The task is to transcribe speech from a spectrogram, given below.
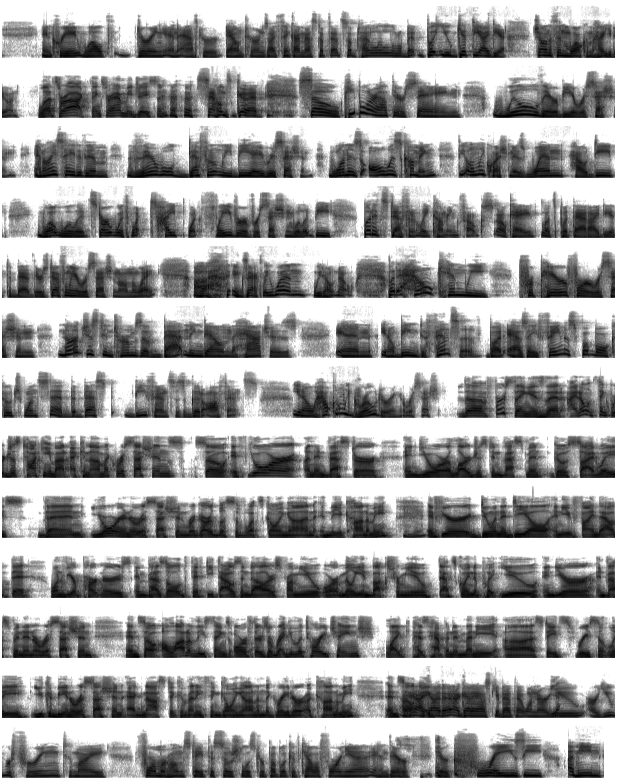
and Create Wealth During and After Downturns. I think I messed up that subtitle a little bit, but you get the idea. Jonathan, welcome. How you doing? Let's rock. Thanks for having me, Jason. Sounds good. So, people are out there saying, Will there be a recession? And I say to them, there will definitely be a recession. One is always coming. The only question is when, how deep, what will it start with, what type, what flavor of recession will it be? But it's definitely coming, folks. Okay, let's put that idea to bed. There's definitely a recession on the way. Uh, exactly when, we don't know. But how can we prepare for a recession, not just in terms of battening down the hatches? And you know being defensive but as a famous football coach once said the best defense is a good offense you know how can we grow during a recession the first thing is that I don't think we're just talking about economic recessions. So if you're an investor and your largest investment goes sideways, then you're in a recession regardless of what's going on in the economy. Mm-hmm. If you're doing a deal and you find out that one of your partners embezzled $50,000 from you or a million bucks from you, that's going to put you and your investment in a recession. And so a lot of these things, or if there's a regulatory change, like has happened in many uh, states recently, you could be in a recession agnostic of anything going on in the greater economy. And so I, I, I gotta I gotta ask you about that one. Are yeah. you are you referring to my former home state, the Socialist Republic of California, and their their crazy I mean,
